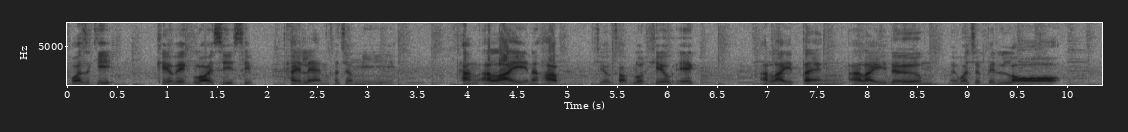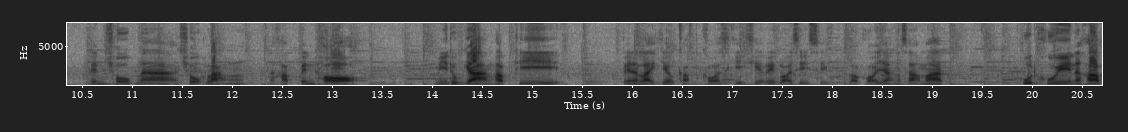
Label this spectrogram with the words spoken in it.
Kawasaki KX 140 Thailand ก็จะมี ทั้งอะไหล่นะครับ เกี่ยวกับรถ KX อะไหล่แต่งอะไหล่เดิม ไม่ว่าจะเป็นล้อ เป็นโชคหน้าโชคหลังนะครับ เป็นท่อมีทุกอย่างครับที่เป็นอะไหล่เกี่ยวกับ Kawasaki KX 140 แล้วก็ยังสามารถพูดคุยนะครับ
